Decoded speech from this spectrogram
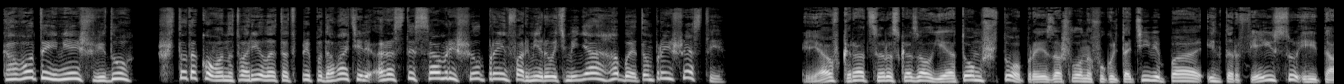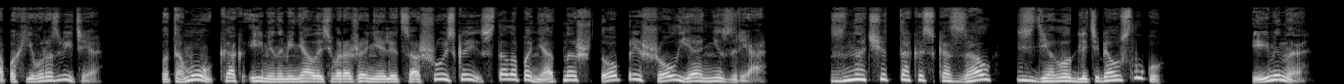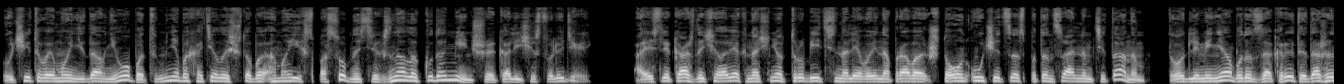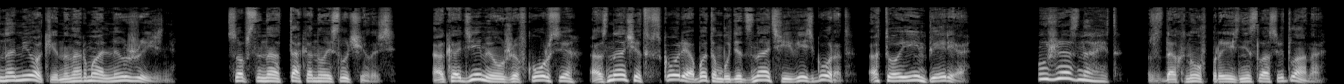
«Кого ты имеешь в виду? Что такого натворил этот преподаватель, раз ты сам решил проинформировать меня об этом происшествии?» Я вкратце рассказал ей о том, что произошло на факультативе по интерфейсу и этапах его развития. Потому, как именно менялось выражение лица Шуйской, стало понятно, что пришел я не зря. «Значит, так и сказал, сделал для тебя услугу?» «Именно. Учитывая мой недавний опыт, мне бы хотелось, чтобы о моих способностях знало куда меньшее количество людей. А если каждый человек начнет трубить налево и направо, что он учится с потенциальным титаном, то для меня будут закрыты даже намеки на нормальную жизнь. Собственно, так оно и случилось. Академия уже в курсе, а значит, вскоре об этом будет знать и весь город, а то и империя. «Уже знает», — вздохнув, произнесла Светлана.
